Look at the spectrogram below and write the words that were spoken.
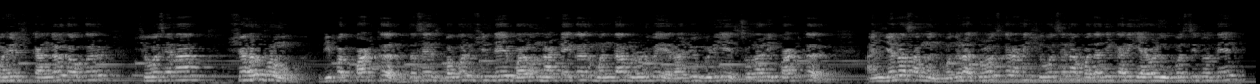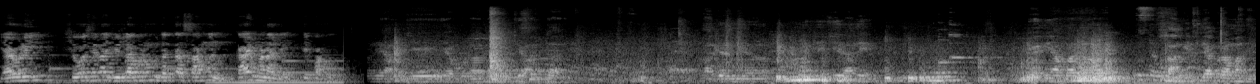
महेश कांदळगावकर शिवसेना शहर प्रमुख दीपक पाटकर तसेच बबन शिंदे बाळू नाटेकर मंदार लोडवे राजू भिडिये सोनाली पाटकर अंजना सामंत मधुरा तुळसकर आणि शिवसेना पदाधिकारी यावेळी उपस्थित होते. यावेळी शिवसेना जिल्हा प्रमुख दत्ता सामंत काय म्हणाले ते पाहू. आणि आमचे या मुलांचे आमदार आदरणीय नितीनजी राणे यांनी आम्हाला सांगितल्याप्रमाणे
